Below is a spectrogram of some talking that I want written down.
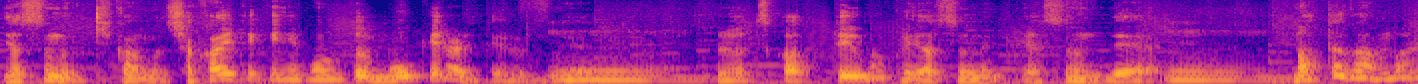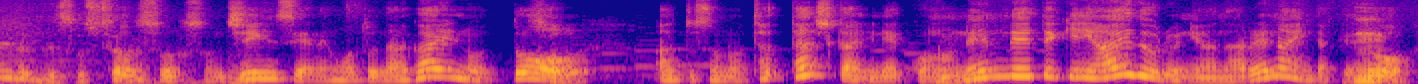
休む期間が社会的に本当に設けられてるんで、うん。それを使ってうまく休む休んで、うん。また頑張れるんでそしたらそうそうそう。人生ね本当長いのと、あとそのた確かにねこのうん。年齢的にアイドルにはなれないんだけど、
